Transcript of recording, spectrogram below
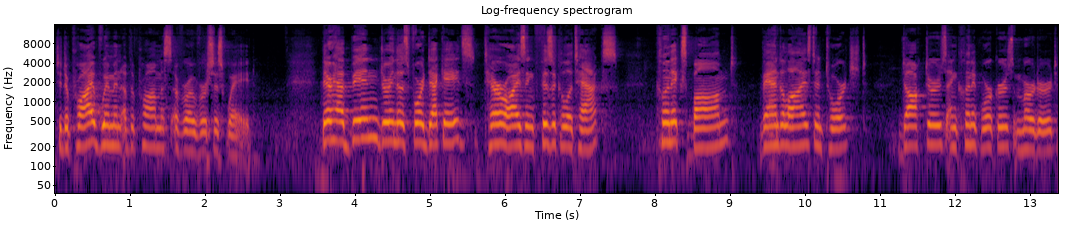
to deprive women of the promise of Roe v. Wade. There have been, during those four decades, terrorizing physical attacks, clinics bombed, vandalized, and torched, doctors and clinic workers murdered,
